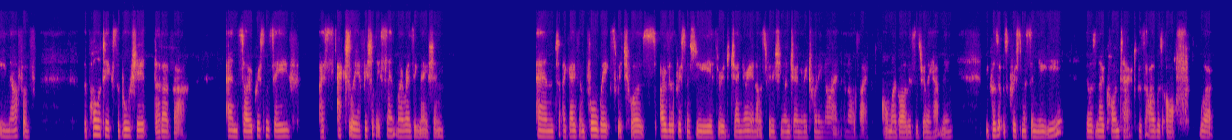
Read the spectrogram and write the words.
enough of the politics, the bullshit, da da da. And so Christmas Eve, I actually officially sent my resignation and I gave them four weeks, which was over the Christmas New Year through to January, and I was finishing on January 29. And I was like, oh my God, this is really happening. Because it was Christmas and New Year, there was no contact because I was off work.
